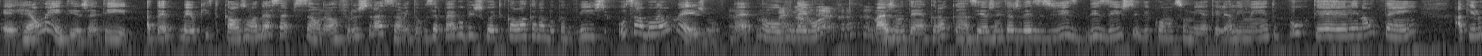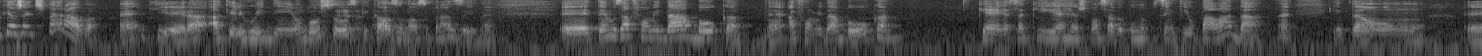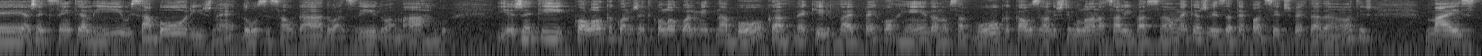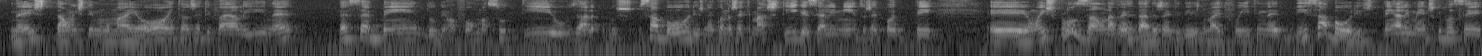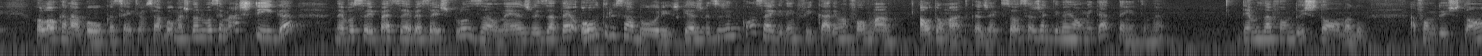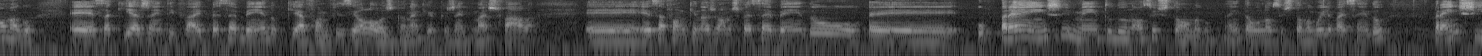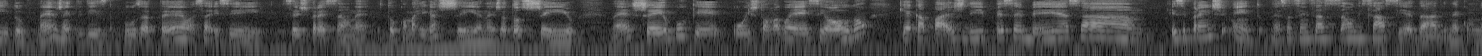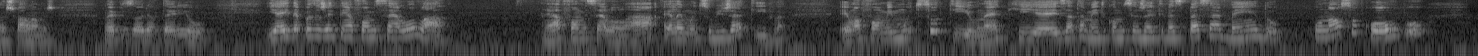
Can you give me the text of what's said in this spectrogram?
É, realmente, a gente até meio que causa uma decepção, né? uma frustração. Então você pega o biscoito e coloca na boca, vixe, o sabor é o mesmo, né? Não houve crocância. mas não tem a crocância. E a gente às vezes des- desiste de consumir aquele alimento porque ele não tem aquilo que a gente esperava, né? Que era aquele ruidinho gostoso que causa o nosso prazer, né? É, temos a fome da boca, né? A fome da boca, que é essa que é responsável por sentir o paladar, né? Então, é, a gente sente ali os sabores, né? Doce, salgado, azedo, amargo. E a gente coloca, quando a gente coloca o alimento na boca, né, que ele vai percorrendo a nossa boca, causando, estimulando a salivação, né, que às vezes até pode ser despertada antes, mas, né, dá um estímulo maior, então a gente vai ali, né, percebendo de uma forma sutil os, a- os sabores, né, quando a gente mastiga esse alimento, a gente pode ter é, uma explosão, na verdade, a gente diz no Mindful Eating, né, de sabores. Tem alimentos que você coloca na boca, sente um sabor, mas quando você mastiga, né, você percebe essa explosão, né? Às vezes até outros sabores, que às vezes a gente não consegue identificar de uma forma automática, a gente só se a gente estiver realmente atento, né? Temos a fome do estômago. A fome do estômago é essa que a gente vai percebendo que é a fome fisiológica, né? Que é o que a gente mais fala. É essa fome que nós vamos percebendo é, o preenchimento do nosso estômago. Né? Então, o nosso estômago ele vai sendo preenchido, né? A gente diz, usa até essa, esse, essa expressão, né? Estou com a barriga cheia, né? Já estou cheio, né? Cheio porque o estômago é esse órgão que é capaz de perceber essa, esse preenchimento, né? essa sensação de saciedade, né? Como nós falamos no episódio anterior. E aí depois a gente tem a fome celular. Né? A fome celular, ela é muito subjetiva. É uma fome muito sutil, né? Que é exatamente como se a gente estivesse percebendo o nosso corpo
